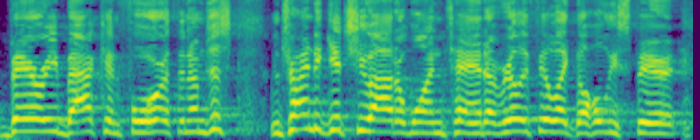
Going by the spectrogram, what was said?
vary back and forth. And I'm just, I'm trying to get you out of one tent. I really feel like the Holy Spirit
